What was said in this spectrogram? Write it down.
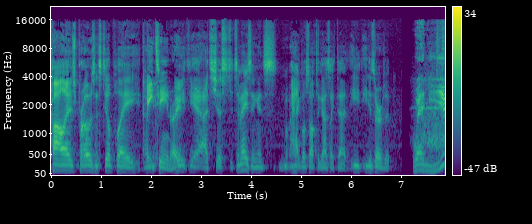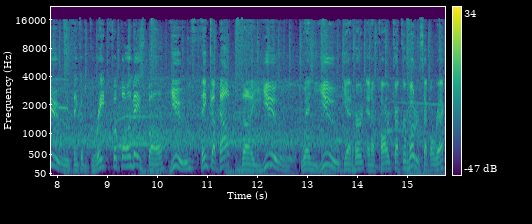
college, pros, and still play I mean, 18, right? eight- yeah, it's just it's amazing. It's my hat goes off to guys like that. He he deserves it. When you think of great football and baseball, you think about the U. When you get hurt in a car, truck, or motorcycle wreck,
